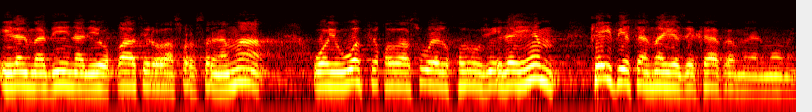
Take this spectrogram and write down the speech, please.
إلى المدينة ليقاتلوا الرسول صلى الله عليه وسلم ويوفق الرسول الخروج إليهم كيف يتميز الكافر من المؤمن؟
